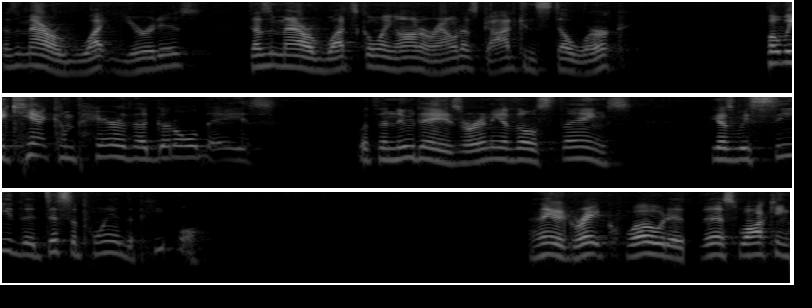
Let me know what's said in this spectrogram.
It doesn't matter what year it is. It doesn't matter what's going on around us. God can still work. But we can't compare the good old days with the new days or any of those things because we see the disappointed the people. I think a great quote is this walking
